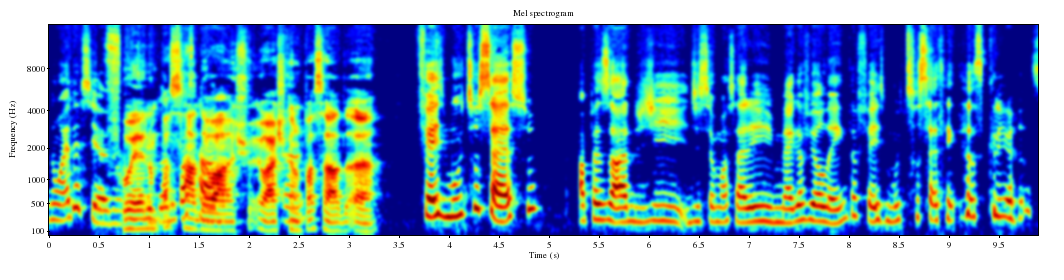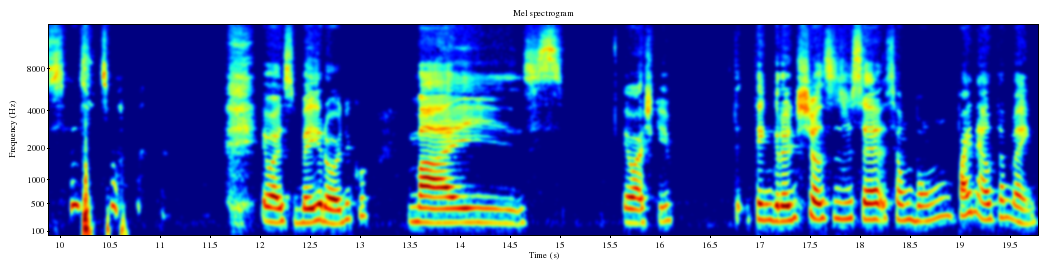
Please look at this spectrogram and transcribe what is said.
Não é desse ano. Foi ano do passado, eu acho. Eu acho que É. ano passado, é. Fez muito sucesso, apesar de, de ser uma série mega violenta, fez muito sucesso entre as crianças. eu acho bem irônico, mas eu acho que tem grandes chances de ser, ser um bom painel também.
